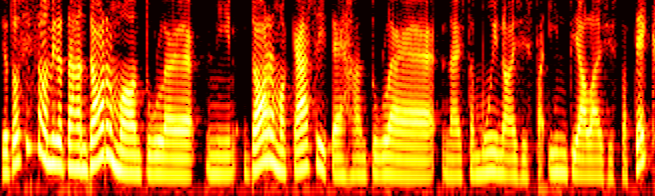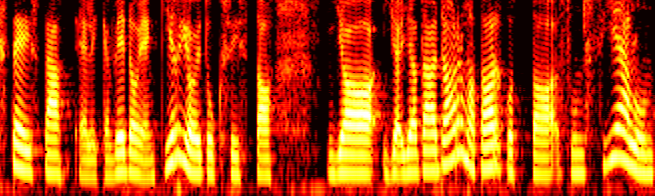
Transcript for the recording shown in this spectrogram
Ja tosissaan mitä tähän darmaan tulee, niin darma-käsitehän tulee näistä muinaisista intialaisista teksteistä, eli vedojen kirjoituksista, ja, ja, ja tämä dharma tarkoittaa sun sielun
